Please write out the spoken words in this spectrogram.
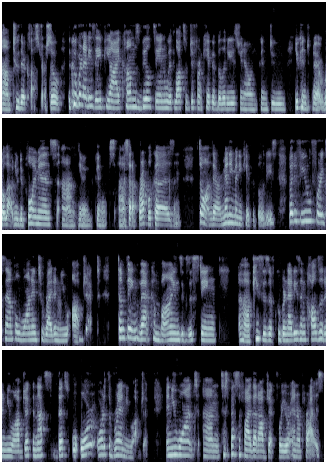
um, to their cluster. So the Kubernetes API comes built in with lots of different capabilities. You know, you can do, you can uh, roll out new deployments. Um, you know, you can uh, set up replicas and so on. There are many, many capabilities. But if you, for example, wanted to write a new object, something that combines existing uh, pieces of Kubernetes and calls it a new object, and that's that's or or it's a brand new object, and you want um, to specify that object for your enterprise,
